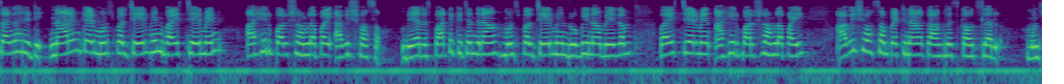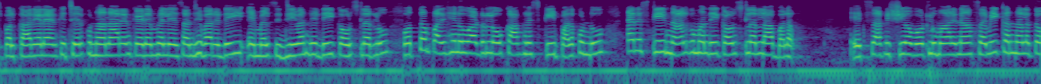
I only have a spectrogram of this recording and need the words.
Sangareddy Narayankhed municipal chairman vice chairman Ahir పరశురాములపై అవిశ్వాసం. బీఆర్ఎస్ పార్టీకి చెందిన municipal chairman Rubina Begum vice chairman Ahir పరశురాములపై అవిశ్వాసం పెట్టిన కాంగ్రెస్ కౌన్సిలర్లు. మున్సిపల్ కార్యాలయానికి చేరుకున్న నారాయణఖేడ్ ఎమ్మెల్యే సంజీవారెడ్డి ఎమ్మెల్సీ జీవన్ రెడ్డి కౌన్సిలర్లు మొత్తం పదిహేను వార్డుల్లో కాంగ్రెస్కి పదకొండు టీఆర్ఎస్కి నాలుగు మంది కౌన్సిలర్ల బలం. ఎక్సాఫిషియో ఓట్లు మారిన సమీకరణాలతో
